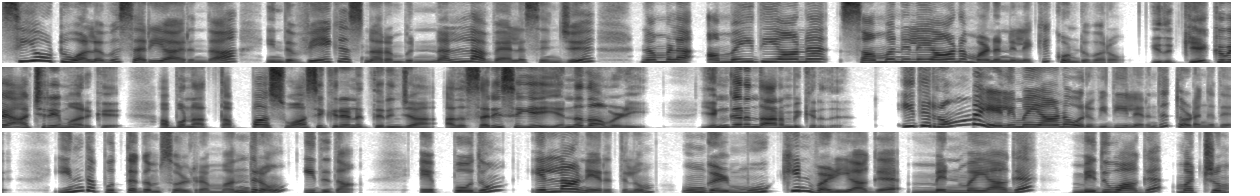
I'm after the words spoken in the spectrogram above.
CO2 அளவு சரியா இருந்தா இந்த வேகஸ் நரம்பு நல்லா வேலை செஞ்சு நம்மள அமைதியான சமநிலையான மனநிலைக்கு கொண்டு வரும். இது கேட்கவே ஆச்சரியமா இருக்கு. அப்போ நான் தப்பா சுவாசிக்கிறேன்னு தெரிஞ்சா அதை சரி செய்ய என்னதான் வழி? எங்க இருந்து ஆரம்பிக்கிறது? இது ரொம்ப எளிமையான ஒரு விதியிலிருந்து தொடங்குது. இந்த புத்தகம் சொல்ற மந்திரம் இதுதான். எப்போதும் எல்லா நேரத்திலும் உங்கள் மூக்கின் வழியாக மென்மையாக மெதுவாக மற்றும்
